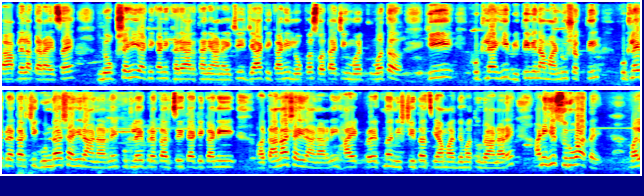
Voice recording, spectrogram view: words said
आपल्याला करायचा आहे लोकशाही या ठिकाणी खऱ्या अर्थाने आणायची. ज्या ठिकाणी लोक स्वतःची मत मतं ही कुठल्याही भीतीविना मांडू शकतील कुठल्याही प्रकारची गुंडाशाही राहणार नाही कुठल्याही प्रकारची त्या ठिकाणी तानाशाही राहणार नाही हा एक प्रयत्न निश्चितच या माध्यमातून राहणार आहे. आणि ही सुरुवात आहे. मला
